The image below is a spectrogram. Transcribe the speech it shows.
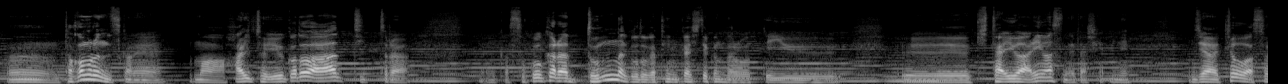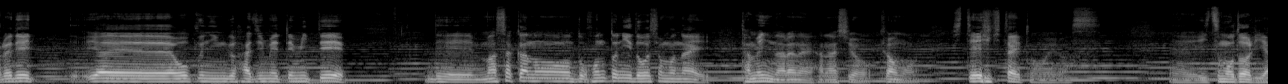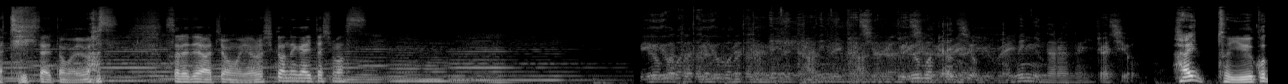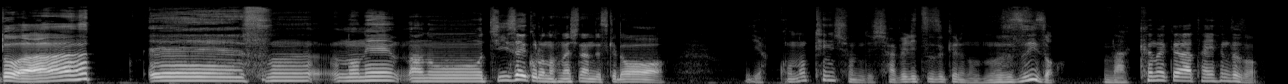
うん、高まるんですかね。まあ、はい、ということはって言ったら、なんかそこからどんなことが展開していくんだろうっていう、期待はありますね、確かにね。じゃあ今日はそれで、いや、オープニング始めてみて、で、まさかの本当にどうしようもない、ためにならない話を今日もしていきたいと思います。えーいつも通りやっていきたいと思います。それでは今日もよろしくお願いいたします。ためにならないラジオはい、ということは、えー、そのね、あのー小さい頃の話なんですけど、いや、このテンションで喋り続けるのむずいぞ。なかなか大変だぞ。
